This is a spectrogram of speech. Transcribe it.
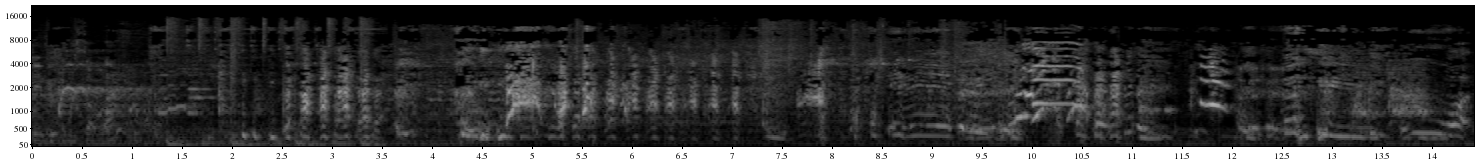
JD, can stop that? what?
